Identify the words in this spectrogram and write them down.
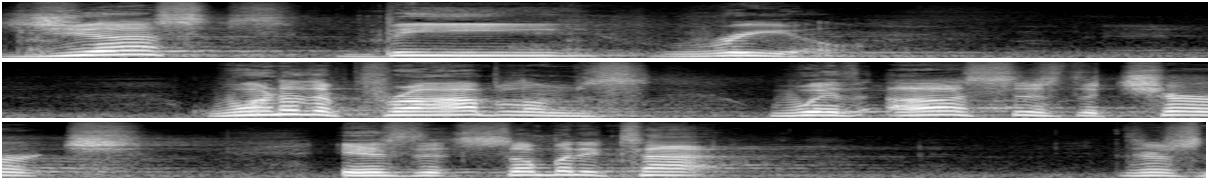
Just be real. One of the problems with us as the church is that so many times there's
